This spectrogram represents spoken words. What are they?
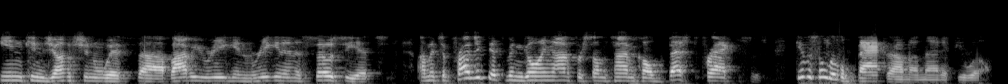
in conjunction with uh, Bobby Reagan, Reagan and Associates. Um, it's a project that's been going on for some time called Best Practices. Give us a little background on that, if you will.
